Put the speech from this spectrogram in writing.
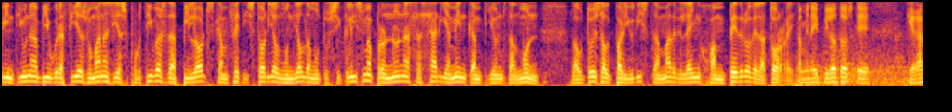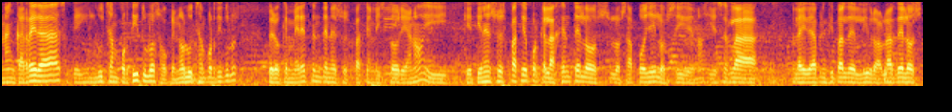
21 biografies humanes i esportives de pilots que han fet història al Mundial de Motociclisme, però no necessàriament campions del món. L'autor és el periodista madrileny Juan Pedro de la Torre. También hay pilotos que, que ganan carreras, que luchan por títulos o que no luchan por títulos, pero que merecen tener su espacio en la historia, ¿no? Y que tienen su espacio porque la gente los, los apoya y los sigue, ¿no? Y esa es la, la idea principal del libro, hablar de los,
